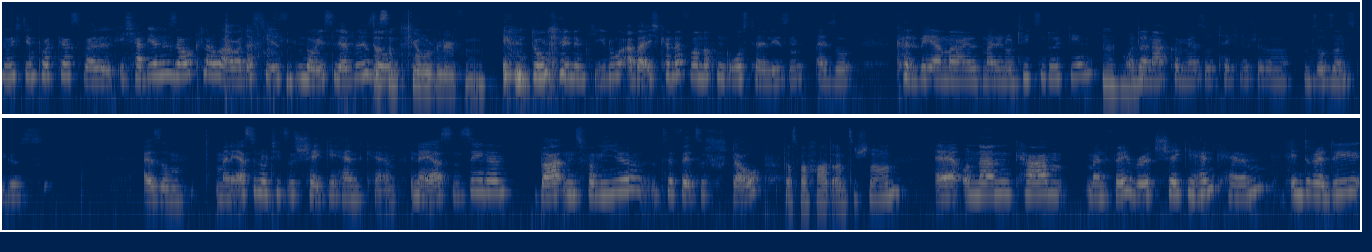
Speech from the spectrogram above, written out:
durch den Podcast, weil ich habe ja eine Sauklaue, aber das hier ist ein neues Level, Das so sind Hieroglyphen. im Dunkeln im Kino. Aber ich kann davon noch einen Großteil lesen. Also können wir ja mal meine Notizen durchgehen. Mhm. Und danach kommen wir so technische und so sonstiges. Also, meine erste Notiz ist Shaky Handcam. In der ersten Szene, Bartons Familie zerfällt zu Staub. Das war hart anzuschauen. Äh, und dann kam mein Favorite, Shaky Handcam, in 3D.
